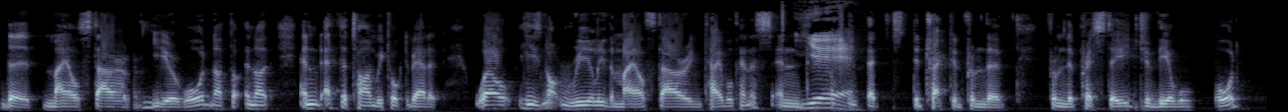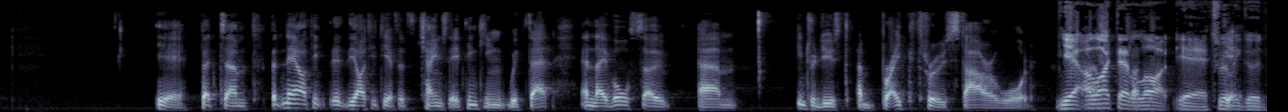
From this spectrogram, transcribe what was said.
the Male Star of the Year award, and I thought, and I, and at the time we talked about it. Well, he's not really the male star in table tennis, and yeah. I think that detracted from the from the prestige of the award. Yeah, but um, but now I think the, the, ITTF has changed their thinking with that, and they've also um, introduced a breakthrough star award. Yeah, I like that um, a lot. Yeah, it's really yeah, good.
